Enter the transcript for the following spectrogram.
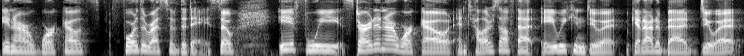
in our workouts for the rest of the day so if we start in our workout and tell ourselves that a we can do it get out of bed do it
